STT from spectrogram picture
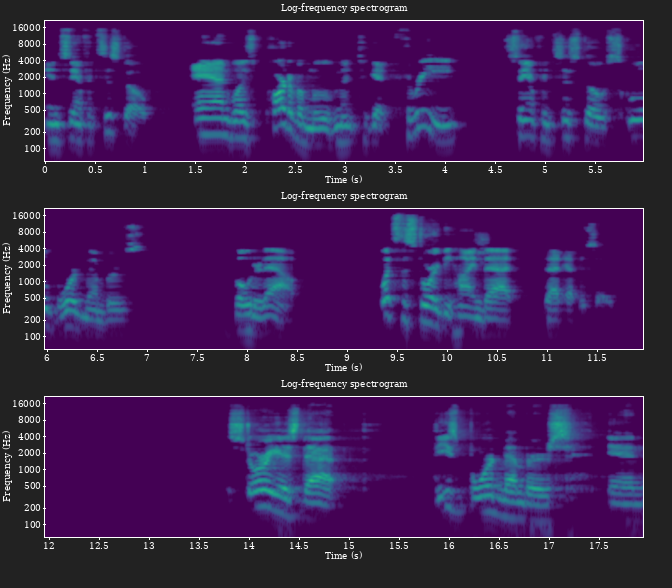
in San Francisco and was part of a movement to get three San Francisco school board members voted out. What's the story behind that that episode? The story is that these board members in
